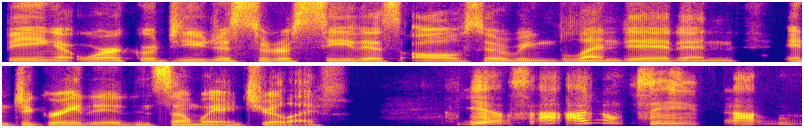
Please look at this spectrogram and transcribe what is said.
being at work, or do you just sort of see this also being blended and integrated in some way into your life? Yes, I, don't see um,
